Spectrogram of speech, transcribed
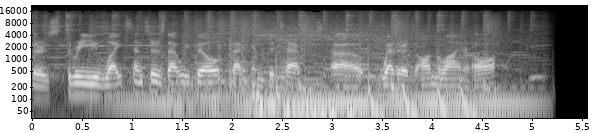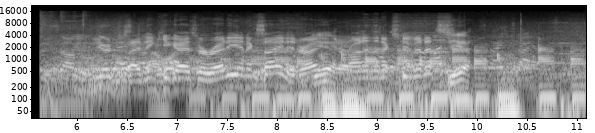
there's three light sensors that we built that can detect uh, whether it's on the line or off. I think you guys are ready and excited, right? Yeah. Run in the next few minutes? Yeah.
